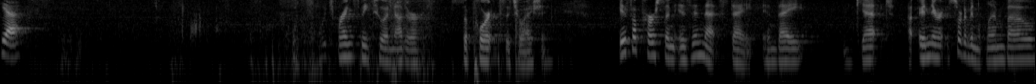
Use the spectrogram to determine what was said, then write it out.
Yeah. Which brings me to another support situation. If a person is in that state and they get, uh, and they're sort of in limbo,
